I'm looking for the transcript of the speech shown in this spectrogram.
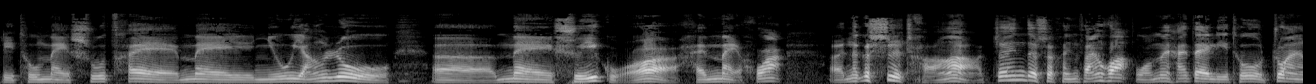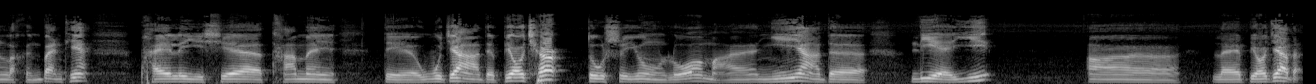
里头卖蔬菜、卖牛羊肉，呃，卖水果，还卖花，啊，那个市场啊，真的是很繁华。我们还在里头转了很半天，拍了一些他们的物价的标签都是用罗马尼亚的列伊。啊，来标价的，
